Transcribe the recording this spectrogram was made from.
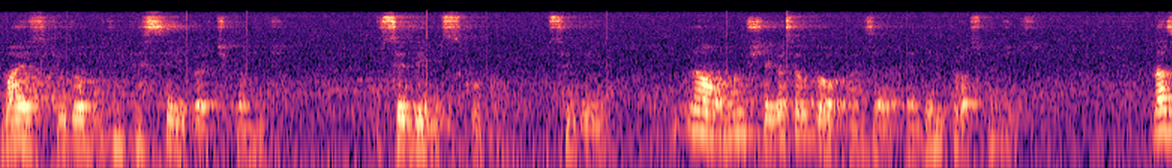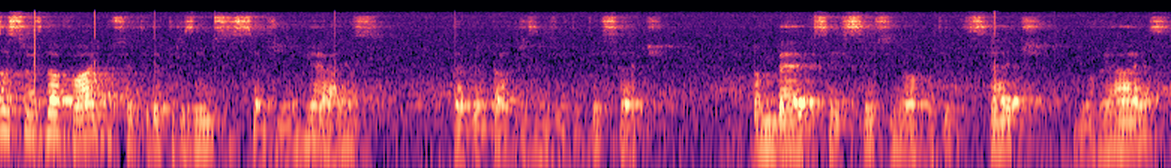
mais do que o dobro do IPCI praticamente. O CDI, desculpa. O CDI. Não, não chega a ser o dobro, mas é, é bem próximo disso. Nas ações da Vale, você teria 307 mil reais, da Gerdau 387, Ambev 697 mil reais.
